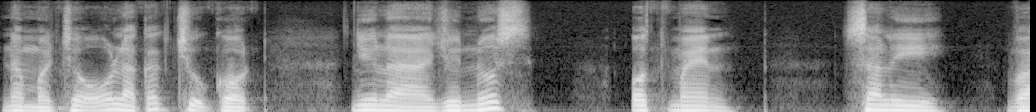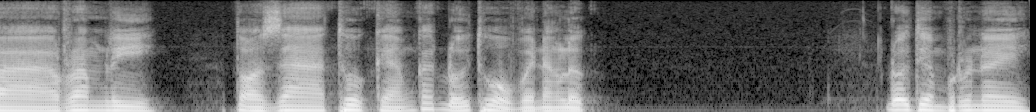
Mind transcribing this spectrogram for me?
nằm ở chỗ là các trụ cột như là Yunus, Othman, Sali và Ramli tỏ ra thua kém các đối thủ về năng lực. Đội tuyển Brunei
